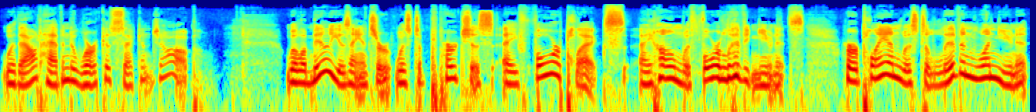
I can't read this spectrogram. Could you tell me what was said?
without having to work a second job. Well, Amelia's answer was to purchase a fourplex, a home with four living units. Her plan was to live in one unit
